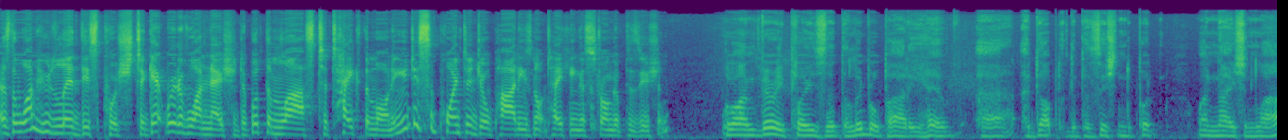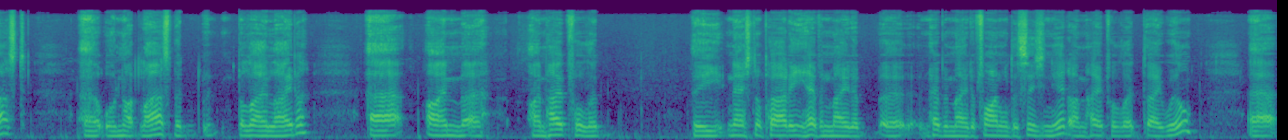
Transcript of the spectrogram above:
as the one who led this push to get rid of One Nation, to put them last, to take them on. Are you disappointed your party's not taking a stronger position? Well, I'm very pleased that the Liberal Party have uh, adopted the position to put One Nation last, uh, or not last, but below Labor. Uh, I'm, uh, I'm hopeful that the National Party haven't made a uh, haven't made a final decision yet. I'm hopeful that they will. Uh,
